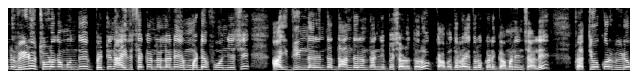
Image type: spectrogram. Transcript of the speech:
వాళ్ళు వీడియో చూడకముందే పెట్టిన ఐదు సెకండ్లలోనే ఎమ్మటే ఫోన్ చేసి ఆ దీని ధర ఎంత దాని ధర ఎంత అని చెప్పేసి అడుగుతారు. కాకపోతే రైతులు ఒక్కటి గమనించాలి. ప్రతి ఒక్కరు వీడియో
